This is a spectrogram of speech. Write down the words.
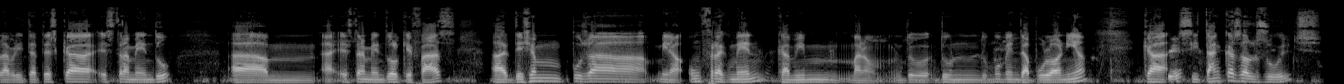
la veritat és que és tremendo. Um, és tremendo el que fas. Uh, deixa'm posar, mira, un fragment que a mi, bueno, d'u- d'un d'un moment de Polònia, que Sí? si tanques els ulls,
